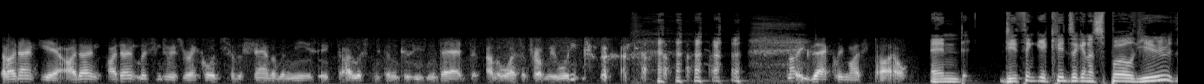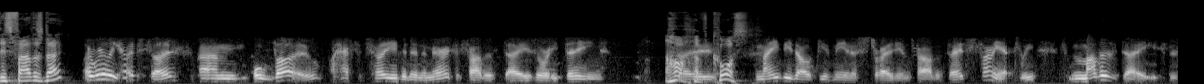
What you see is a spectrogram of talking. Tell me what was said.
But I don't. Yeah, I don't. I don't listen to his records for the sound of the music. I listen to them because he's my dad. But otherwise, I probably wouldn't. Not exactly my style. And do you think your kids are going to spoil you this Father's Day? I really hope so. Um, although I have to tell you that in America, Father's Day has already been. Oh, So of course. Maybe they'll give me an Australian Father's Day. It's funny actually. Mother's Day is the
